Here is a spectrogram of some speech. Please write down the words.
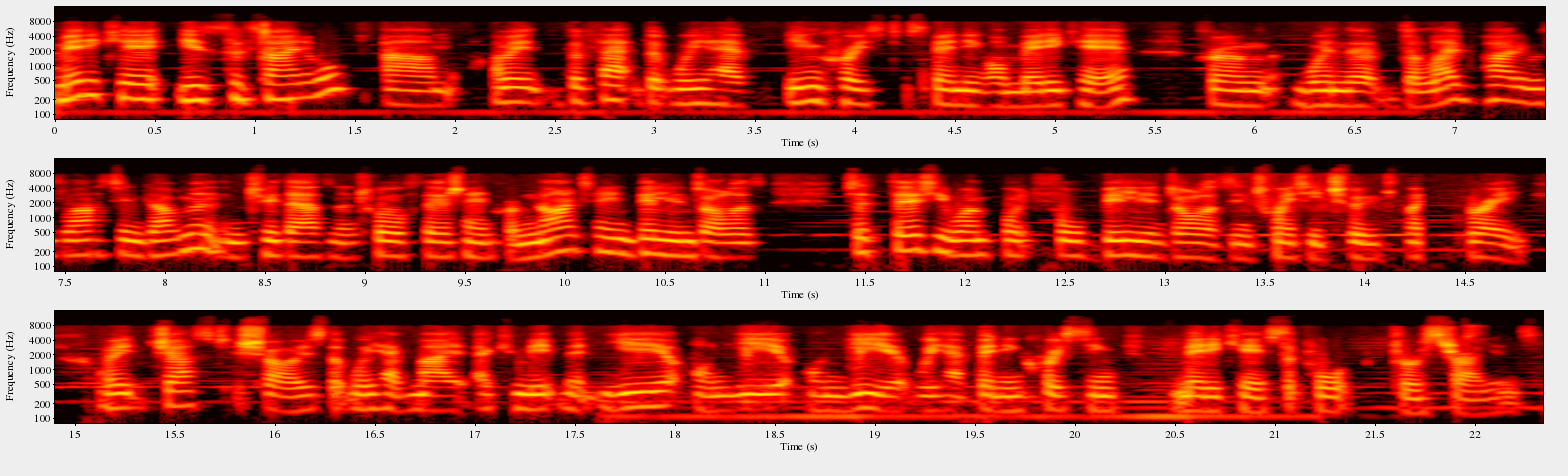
Medicare is sustainable. Um, I mean, the fact that we have increased spending on Medicare from when the, the Labor Party was last in government in 2012 13 from $19 billion to $31.4 billion in 22 23. I mean, it just shows that we have made a commitment year on year on year. We have been increasing Medicare support for Australians.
